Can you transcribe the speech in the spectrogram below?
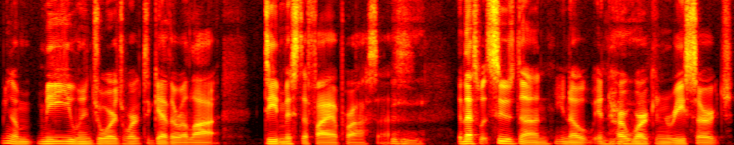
you know me, you, and George work together a lot. Demystify a process, mm-hmm. and that's what Sue's done. You know, in her mm-hmm. work and research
